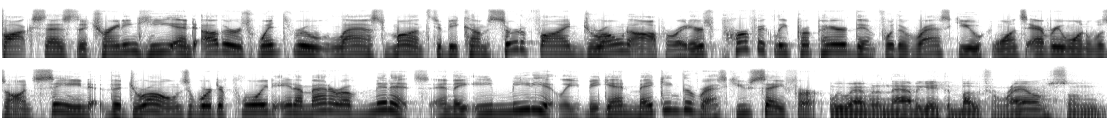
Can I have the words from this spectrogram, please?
Fox says the training he and others went through last month to become certified drone operators perfectly prepared them for the rescue. Once everyone was on scene, the drones were deployed in a matter of minutes and they immediately began making the rescue safer. We were able to navigate the boats around some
